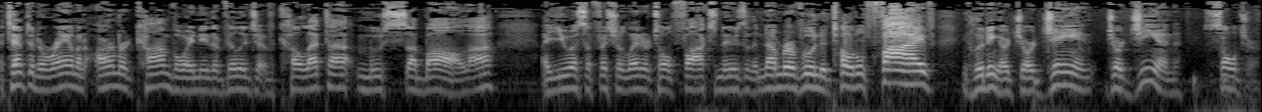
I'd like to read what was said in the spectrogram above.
attempted to ram an armored convoy near the village of Kaleta Musabala. A U.S. official later told Fox News that the number of wounded totaled five, including a Georgian, Georgian soldier.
